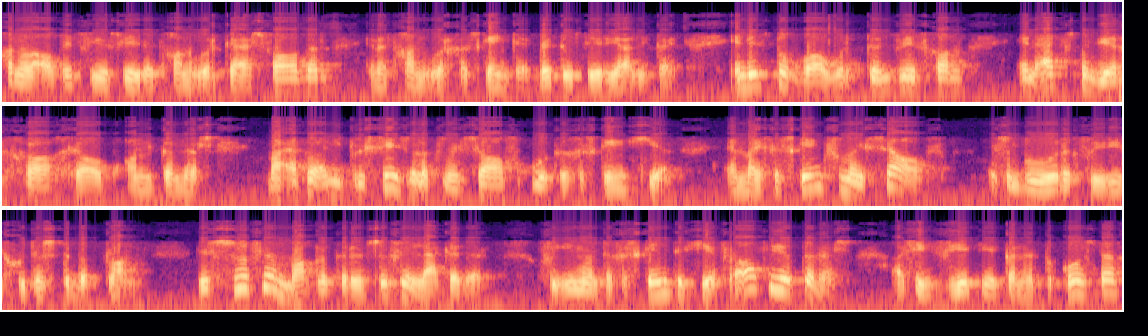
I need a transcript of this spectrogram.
gaan hulle altyd vir jou sê dit gaan oor Kersvader en dit gaan oor geskenke. Dit is die realiteit. En dit is tog waaroor kindwees gaan en ek spandeer graag geld aan kinders. Maar ek wil in die proses wil ek vir myself ook 'n geskenk gee. En my geskenk vir myself is om behoorlik vir hierdie goederes te beplan. Dit is soveel makliker en soveel lekkerder vir iemand 'n geskenk te gee, veral vir jou kinders, as jy weet jy kan dit bekostig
